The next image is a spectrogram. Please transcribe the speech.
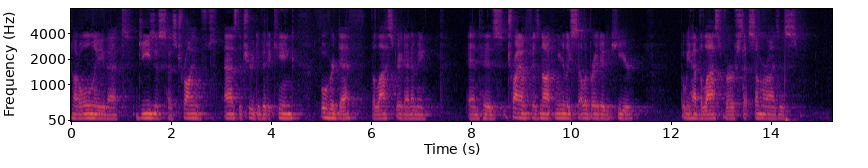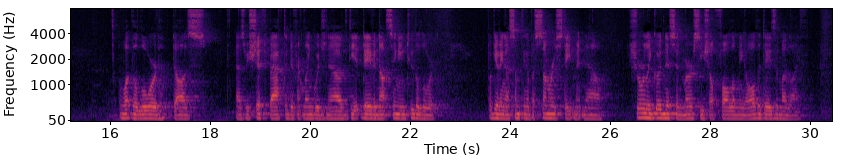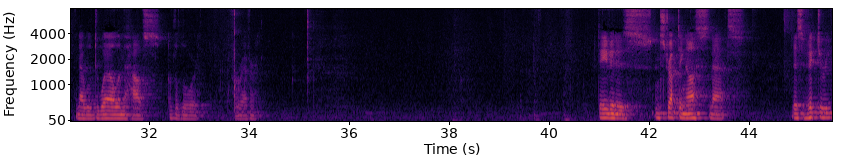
not only that Jesus has triumphed as the true Davidic king over death, the last great enemy, and his triumph is not merely celebrated here, but we have the last verse that summarizes what the Lord does as we shift back to different language now. David not singing to the Lord, but giving us something of a summary statement now. Surely goodness and mercy shall follow me all the days of my life, and I will dwell in the house of the Lord forever. David is instructing us that this victory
